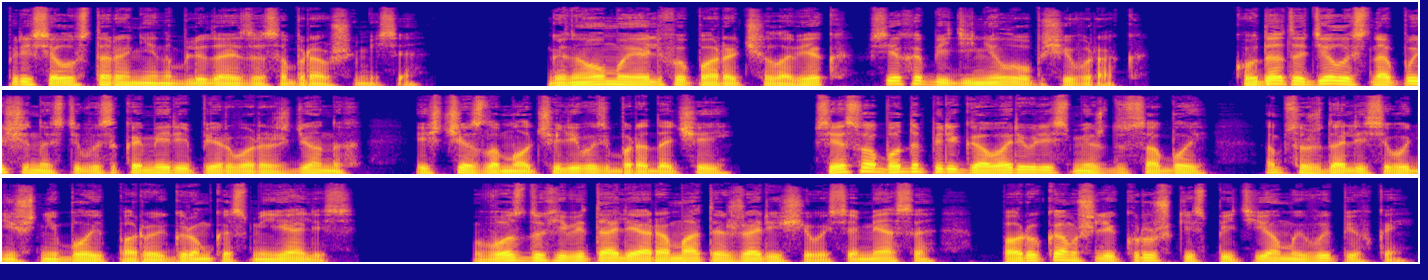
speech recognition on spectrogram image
присел в стороне, наблюдая за собравшимися. Гномы, эльфы, пара человек, всех объединил общий враг. Куда-то делась напыщенность и высокомерие перворожденных, исчезла молчаливость бородачей. Все свободно переговаривались между собой, обсуждали сегодняшний бой, порой громко смеялись. В воздухе витали ароматы жарящегося мяса, по рукам шли кружки с питьем и выпивкой,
